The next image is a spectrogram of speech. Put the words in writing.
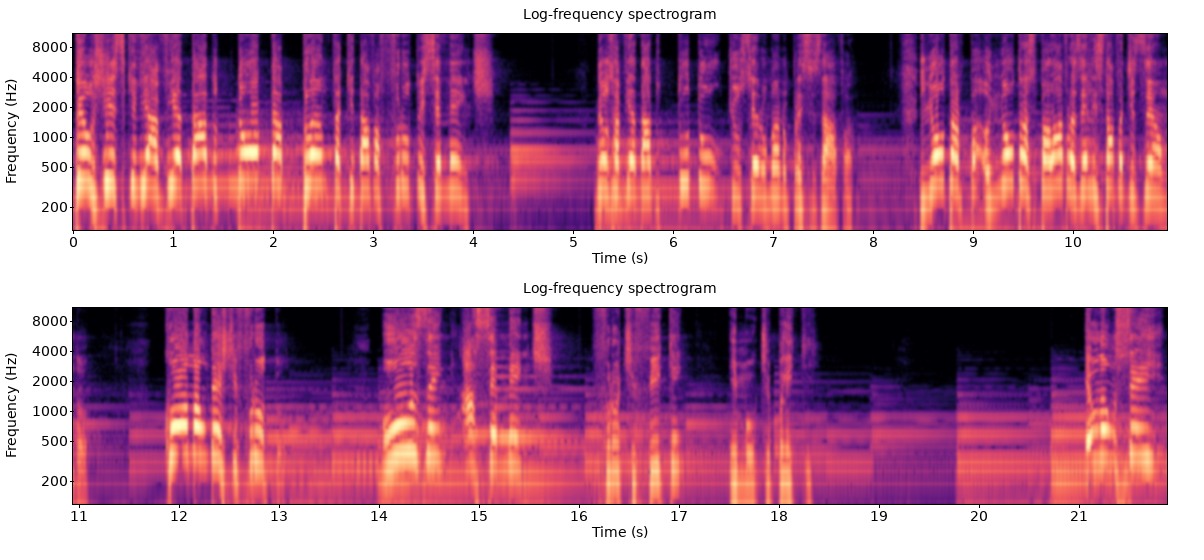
Deus disse que lhe havia dado toda planta que dava fruto e semente. Deus havia dado tudo o que o ser humano precisava. Em, outra, em outras palavras, ele estava dizendo: comam deste fruto, usem a semente, frutifiquem e multipliquem. Eu não sei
